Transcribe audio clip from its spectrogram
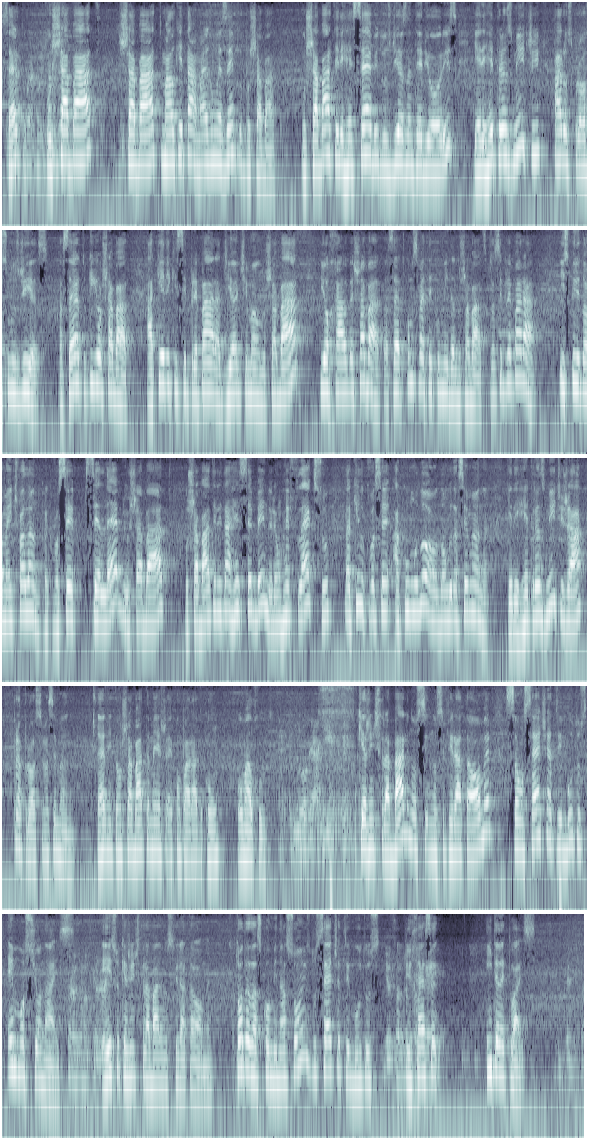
Certo? O Shabat, Shabat Malkitá, mais um exemplo para o Shabat. O Shabat ele recebe dos dias anteriores e ele retransmite para os próximos dias. Tá certo? O que é o Shabat? Aquele que se prepara de antemão no Shabat e o Halve Shabat. Tá certo? Como você vai ter comida no Shabat? Você precisa se preparar. Espiritualmente falando, para que você celebre o Shabat, o Shabat ele está recebendo, ele é um reflexo daquilo que você acumulou ao longo da semana. E ele retransmite já para a próxima semana. Certo? Então o Shabat também é comparado com o Malchut. O que a gente trabalha no, no Sefirat Omer são sete atributos emocionais. É isso que a gente trabalha no Sefirat Omer. Todas as combinações dos sete atributos de Hesed intelectuais.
